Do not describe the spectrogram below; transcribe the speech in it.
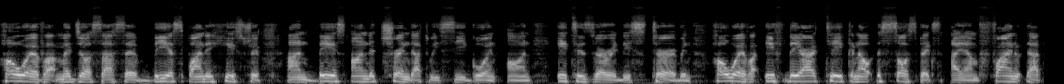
However, me just I say, based on the history and based on the trend that we see going on, it is very disturbing. However, if they are taking out the suspects, I am fine with that.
